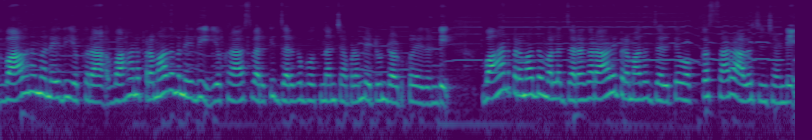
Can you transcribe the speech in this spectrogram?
వాహనం అనేది యొక్క రా- వాహన ప్రమాదం అనేది ఈ యొక్క రాశి వారికి జరగబోతుందని చెప్పడంలో ఎటువంటి డౌట్ లేదండి. వాహన ప్రమాదం వల్ల జరగరాని ప్రమాదం జరిగితే ఒక్కసారి ఆలోచించండి.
